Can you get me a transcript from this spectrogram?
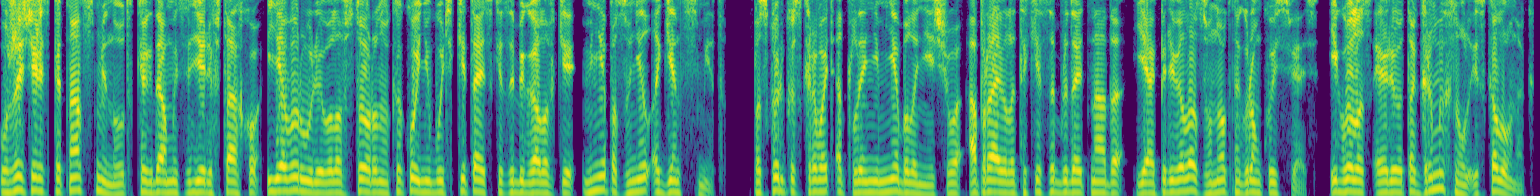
Уже через 15 минут, когда мы сидели в Тахо, и я выруливала в сторону какой-нибудь китайской забегаловки, мне позвонил агент Смит. Поскольку скрывать от Ленни мне было нечего, а правила таки соблюдать надо, я перевела звонок на громкую связь, и голос Элиота громыхнул из колонок.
